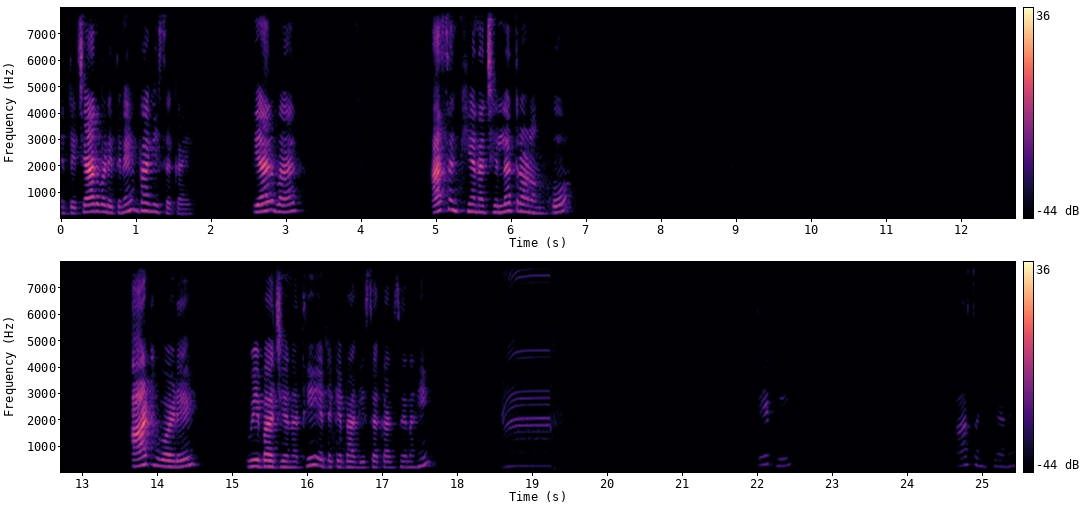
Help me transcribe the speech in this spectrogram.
એટલે ચાર વડે તેને ભાગી શકાય. ત્યારબાદ આ સંખ્યાના છેલ્લા ત્રણ અંકો આઠ વડે વિભાજ્ય નથી, એટલે કે ભાગી શકાશે નહીં. તેથી આ સંખ્યાને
